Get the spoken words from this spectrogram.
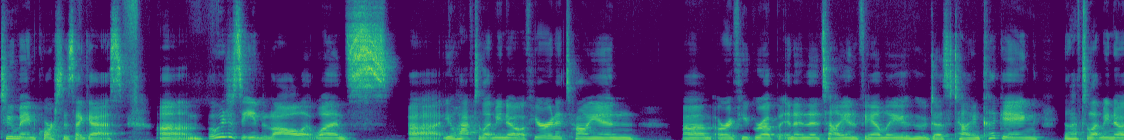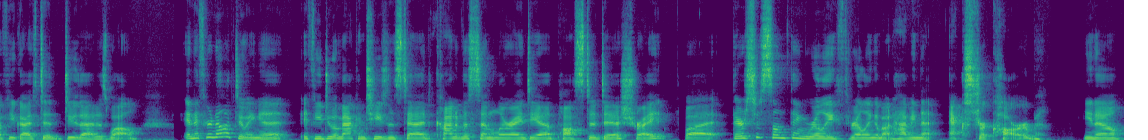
two main courses, I guess. Um, but we just eat it all at once. Uh, you'll have to let me know if you're an Italian um, or if you grew up in an Italian family who does Italian cooking. You'll have to let me know if you guys did do that as well. And if you're not doing it, if you do a mac and cheese instead, kind of a similar idea, pasta dish, right? But there's just something really thrilling about having that extra carb, you know?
